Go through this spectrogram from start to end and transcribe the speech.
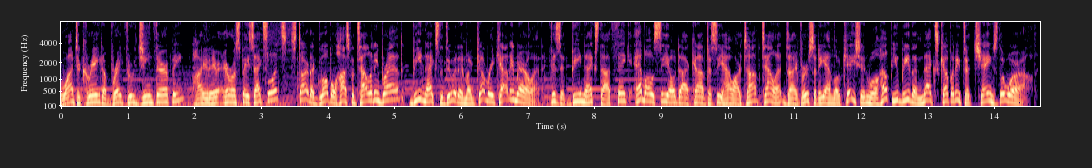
Want to create a breakthrough gene therapy? Pioneer aerospace excellence? Start a global hospitality brand? Be next to do it in Montgomery County, Maryland. Visit bnext.thinkmoco.com to see how our top talent, diversity, and location will help you be the next company to change the world.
